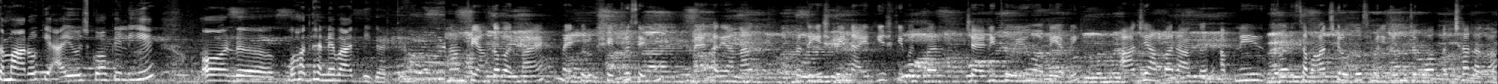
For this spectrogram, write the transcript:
समारोह के आयोजकों के लिए और बहुत धन्यवाद भी करती हूँ। नाम प्रियंका वर्मा है मैं कुरुक्षेत्र से हूँ। मैं हरियाणा प्रदेश में न्यायाधीश की पद पर चयनित हुई हूँ अभी अभी। आज यहाँ पर आकर अपने समाज के लोगों से मिलकर मुझे बहुत अच्छा लगा।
